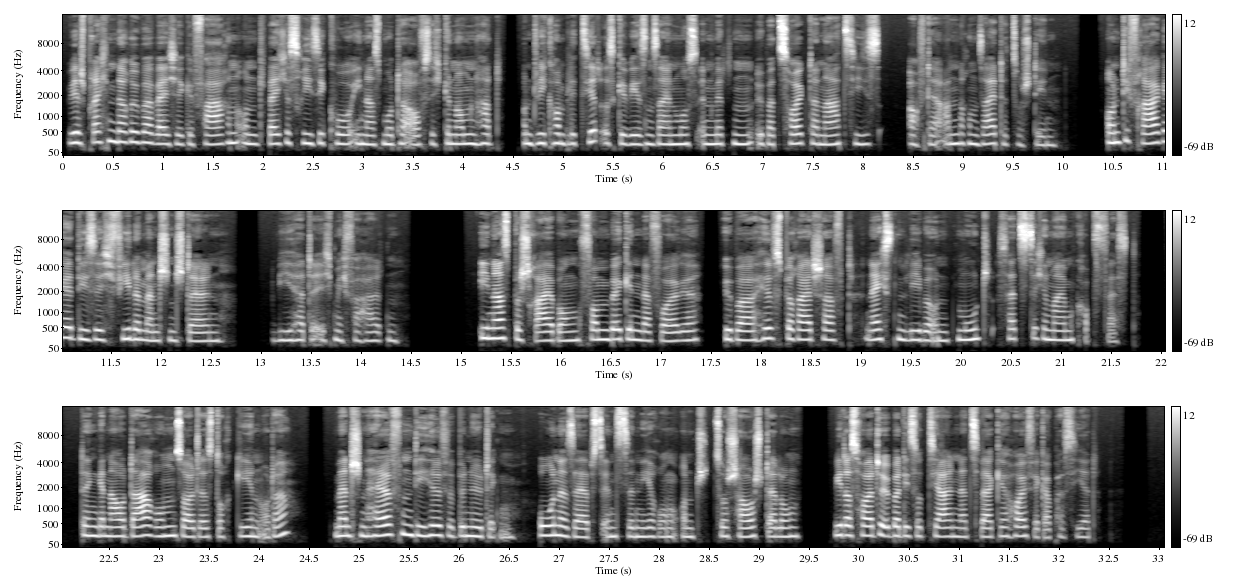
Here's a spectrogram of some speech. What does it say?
Wir sprechen darüber, welche Gefahren und welches Risiko Inas Mutter auf sich genommen hat und wie kompliziert es gewesen sein muss, inmitten überzeugter Nazis auf der anderen Seite zu stehen. Und die Frage, die sich viele Menschen stellen, wie hätte ich mich verhalten? Inas Beschreibung vom Beginn der Folge über Hilfsbereitschaft, Nächstenliebe und Mut setzt sich in meinem Kopf fest. Denn genau darum sollte es doch gehen, oder? Menschen helfen, die Hilfe benötigen, ohne Selbstinszenierung und zur Schaustellung wie das heute über die sozialen Netzwerke häufiger passiert.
